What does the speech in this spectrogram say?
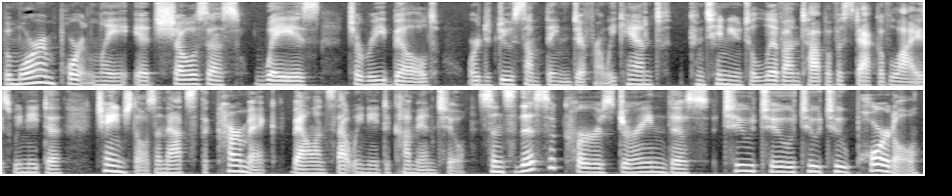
But more importantly, it shows us ways to rebuild or to do something different. We can't continue to live on top of a stack of lies. We need to change those, and that's the karmic balance that we need to come into. Since this occurs during this 2222 portal,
